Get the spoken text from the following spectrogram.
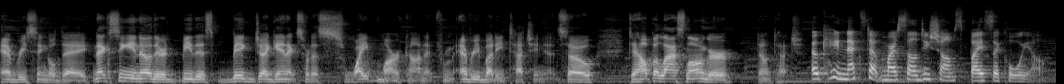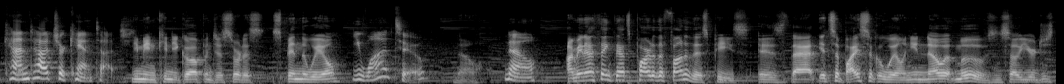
every single day. Next thing you know, there'd be this big, gigantic sort of swipe mark on it from everybody touching it. So to help it last longer, don't touch. Okay, next up, Marcel Duchamp's bicycle wheel. Can touch or can't touch? You mean, can you go up and just sort of spin the wheel? You want to? No. No. I mean, I think that's part of the fun of this piece is that it's a bicycle wheel and you know it moves, and so you're just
